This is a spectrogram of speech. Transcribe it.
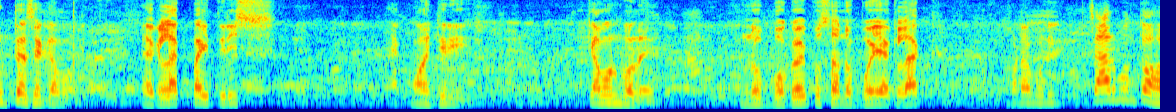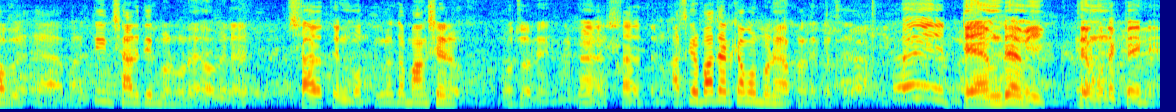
উঠতেছে কেমন? এক লাখ পঁয়ত্রিশ। এক পঁয়ত্রিশ। কেমন বলে? নব্বই পঁচানব্বই এক লাখ। মোটামুটি চার মন তো হবে মানে তিন সাড়ে তিন মন মনে হবে না? সাড়ে তিন মন। এগুলো তো মাংসের ওজনে হ্যাঁ সাড়ে তিন আজকের বাজার কেমন মনে হয় আপনাদের কাছে? এই ড্যাম ড্যামই তেমন একটাই নেই।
